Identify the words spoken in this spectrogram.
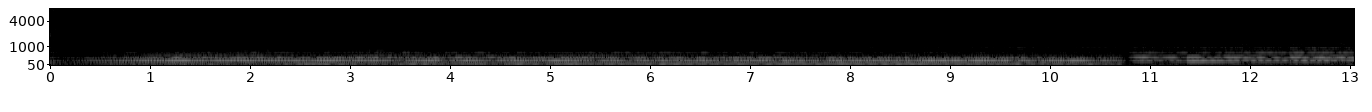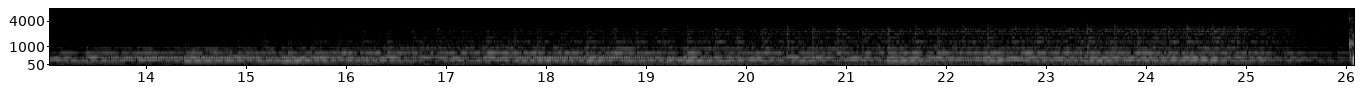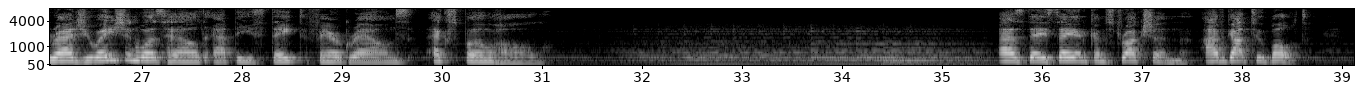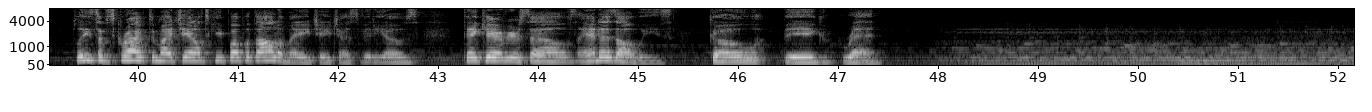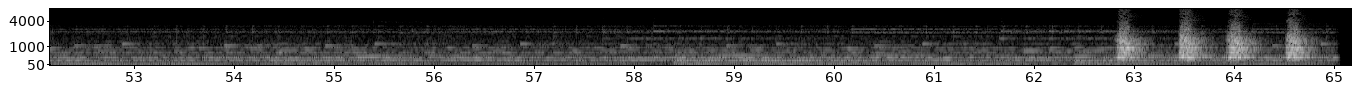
Graduation was held at the State Fairgrounds Expo Hall. As they say in construction, I've got to bolt. Please subscribe to my channel to keep up with all of my HHS videos. Take care of yourselves, and as always, go Big Red.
